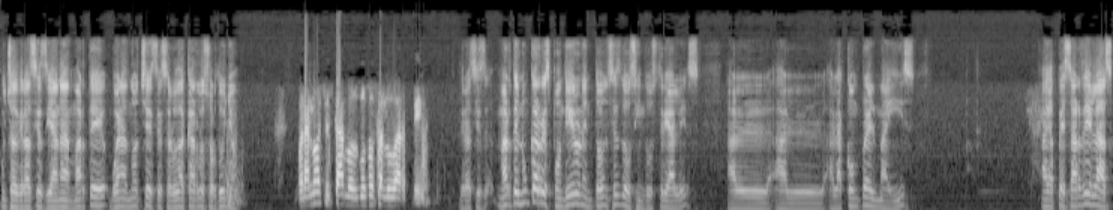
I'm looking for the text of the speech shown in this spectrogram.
Muchas gracias, Diana. Marte, buenas noches. Te saluda Carlos Orduño. Buenas noches, Carlos. Gusto saludarte. Gracias. Marte, ¿nunca respondieron entonces los industriales al, al, a la compra del maíz, a pesar de las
